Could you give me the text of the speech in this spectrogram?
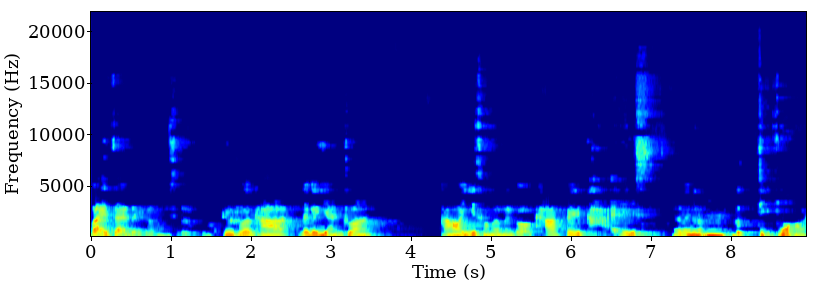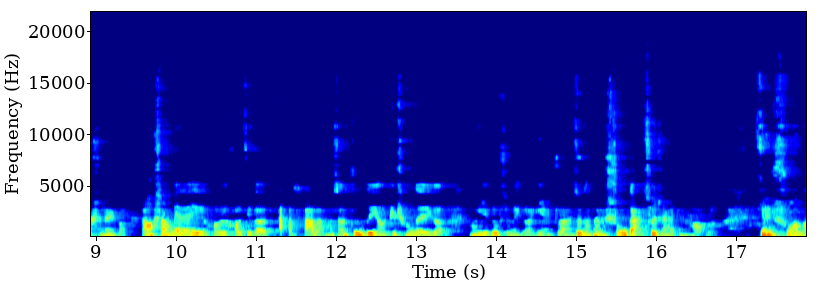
外在的一个东西的，比如说它那个岩砖，它好像一层的那个咖啡台，那个那个那个底座好像是那个，然后上面也有好几个大大的，好像柱子一样支撑的一个，然后也都是那个岩砖，就它的手感确实还挺好的。据说呢，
